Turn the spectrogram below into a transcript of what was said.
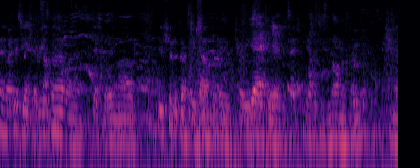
Anyway, this year there is no uh, desperate email. You should have got We yourself. don't have trees. Yeah, yeah. detach- Yeah, which is normal thing. You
